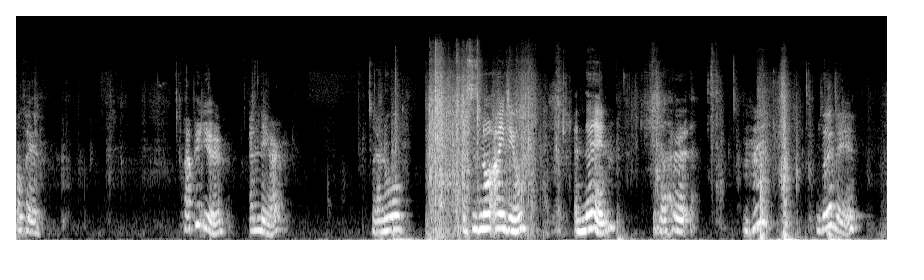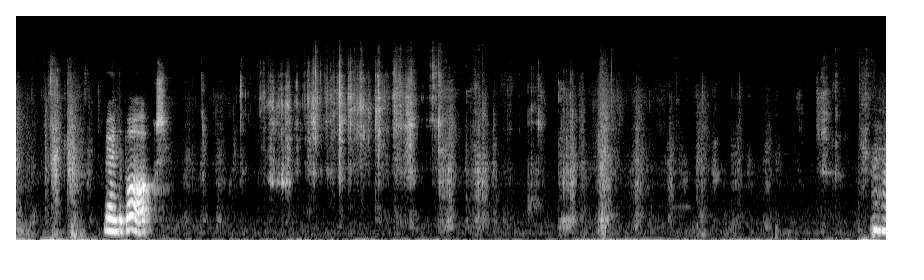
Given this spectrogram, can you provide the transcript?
Okay. I put you in there, and I know this is not ideal, and then it'll hurt. Mm-hmm. Maybe round the box. Mm-hmm.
